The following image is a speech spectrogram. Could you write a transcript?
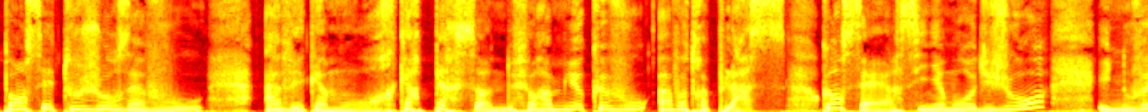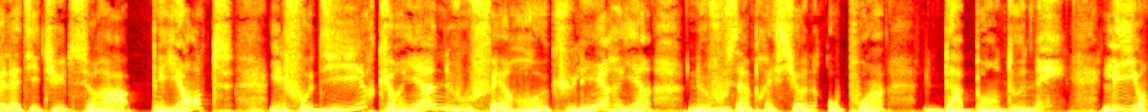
pensez toujours à vous avec amour, car personne ne fera mieux que vous à votre place. Cancer, signe amoureux du jour, une nouvelle attitude sera payante. Il faut dire que rien ne vous fait reculer, rien ne vous impressionne au point d'abandonner. Lion,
